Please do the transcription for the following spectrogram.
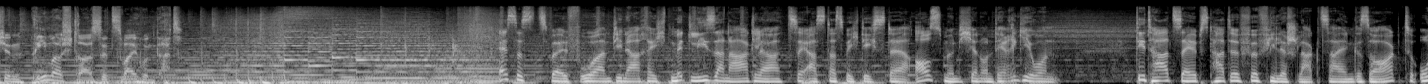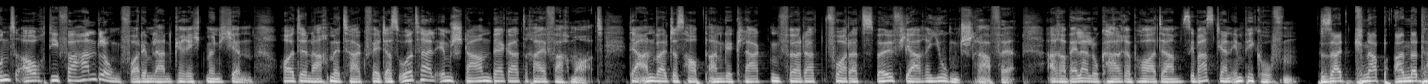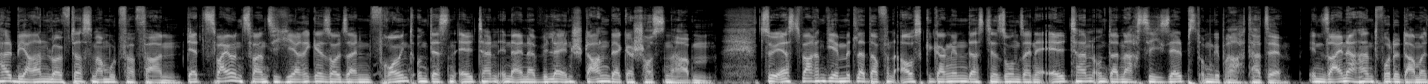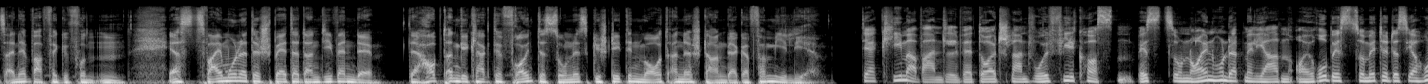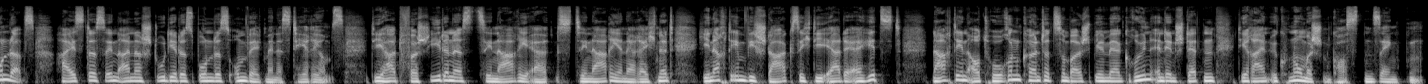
Riemerstraße 200. Es ist 12 Uhr, die Nachricht mit Lisa Nagler. Zuerst das Wichtigste aus München und der Region. Die Tat selbst hatte für viele Schlagzeilen gesorgt und auch die Verhandlung vor dem Landgericht München. Heute Nachmittag fällt das Urteil im Starnberger Dreifachmord. Der Anwalt des Hauptangeklagten fördert, fordert zwölf Jahre Jugendstrafe. Arabella Lokalreporter Sebastian Impikhofen. Seit knapp anderthalb Jahren läuft das Mammutverfahren. Der 22-Jährige soll seinen Freund und dessen Eltern in einer Villa in Starnberg erschossen haben. Zuerst waren die Ermittler davon ausgegangen, dass der Sohn seine Eltern und danach sich selbst umgebracht hatte. In seiner Hand wurde damals eine Waffe gefunden. Erst zwei Monate später dann die Wende. Der hauptangeklagte Freund des Sohnes gesteht den Mord an der Starnberger Familie. Der Klimawandel wird Deutschland wohl viel kosten. Bis zu 900 Milliarden Euro bis zur Mitte des Jahrhunderts, heißt es in einer Studie des Bundesumweltministeriums. Die hat verschiedene Szenarien errechnet, je nachdem, wie stark sich die Erde erhitzt. Nach den Autoren könnte zum Beispiel mehr Grün in den Städten die rein ökonomischen Kosten senken.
